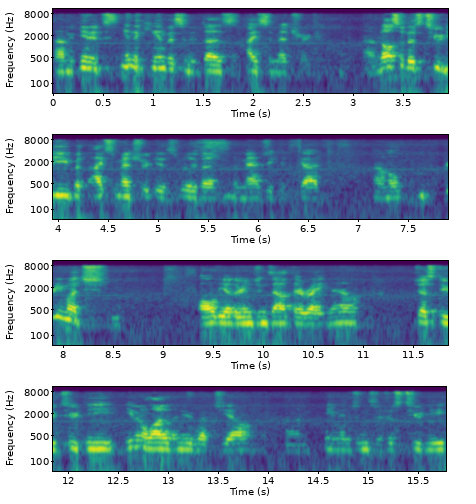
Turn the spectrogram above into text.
um, again, it's in the canvas and it does isometric. Um, it also does 2D, but isometric is really the, the magic it's got. Um, pretty much all the other engines out there right now just do 2D. Even a lot of the new WebGL um, game engines are just 2D.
